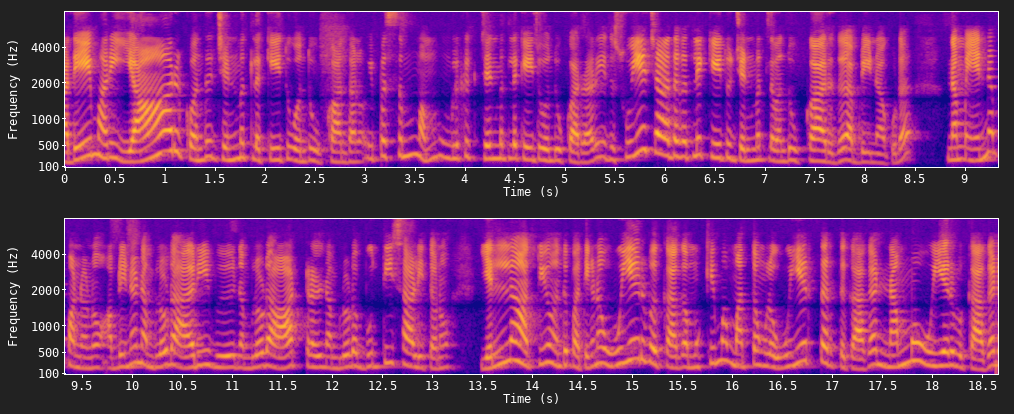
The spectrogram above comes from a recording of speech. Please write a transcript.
அதே மாதிரி யாருக்கு வந்து ஜென்மத்தில் கேது வந்து உட்கார்ந்தாலும் இப்போ சிம்மம் உங்களுக்கு ஜென்மத்தில் கேது வந்து உட்கார்றாரு. இது சுய ஜாதகத்திலே கேது ஜென்மத்தில் வந்து உட்காருது அப்படின்னா கூட நம்ம என்ன பண்ணணும் அப்படின்னா நம்மளோட அறிவு நம்மளோட ஆற்றல் நம்மளோட புத்திசாலித்தனம் எல்லாத்தையும் வந்து பார்த்திங்கன்னா உயர்வுக்காக முக்கியமாக மற்றவங்கள உயர்த்துறதுக்காக நம்ம உயர்வுக்காக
